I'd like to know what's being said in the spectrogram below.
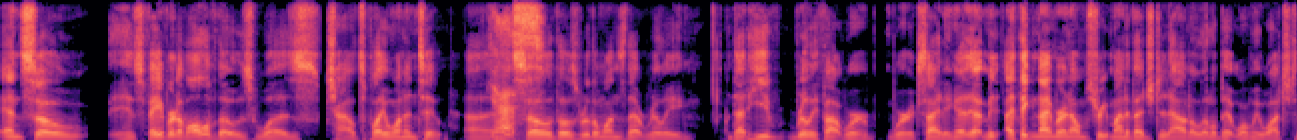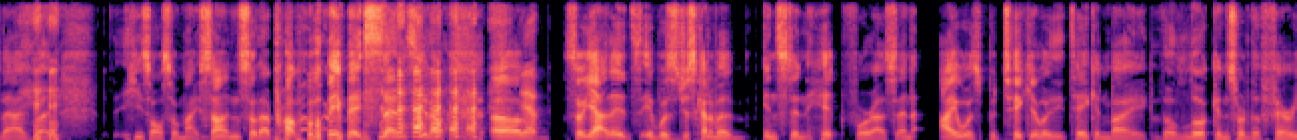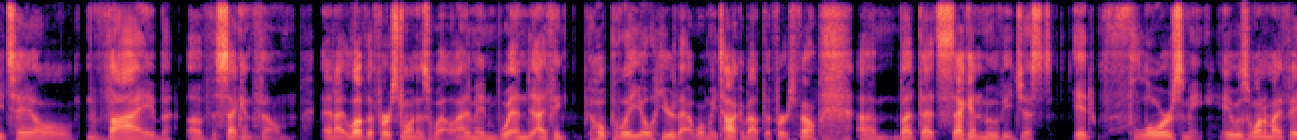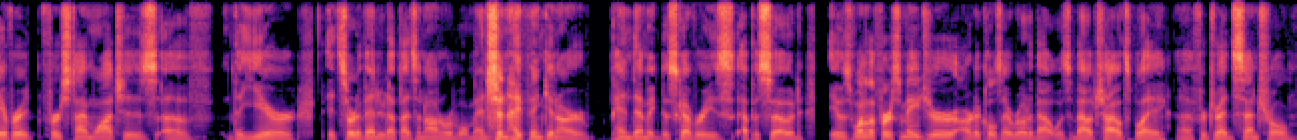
And so his favorite of all of those was Child's Play one and two. Uh, Yes. So those were the ones that really that he really thought were were exciting. I, I mean, I think Nightmare on Elm Street might have edged it out a little bit when we watched that, but. He's also my son, so that probably makes sense, you know. Um, Yep. So yeah, it's it was just kind of a instant hit for us, and I was particularly taken by the look and sort of the fairy tale vibe of the second film. And I love the first one as well. I mean, when I think hopefully you'll hear that when we talk about the first film. Um, but that second movie just it floors me. It was one of my favorite first time watches of the year. It sort of ended up as an honorable mention, I think, in our pandemic discoveries episode. It was one of the first major articles I wrote about was about Child's Play uh, for Dread Central.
